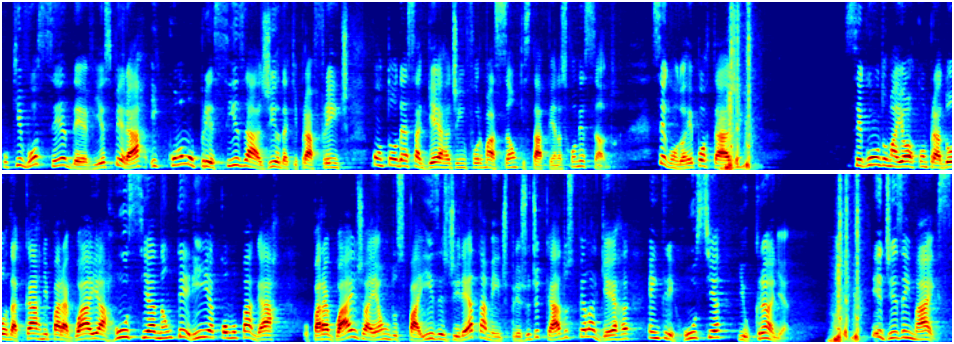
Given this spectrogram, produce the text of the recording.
o que você deve esperar e como precisa agir daqui para frente com toda essa guerra de informação que está apenas começando. Segundo a reportagem, segundo o maior comprador da carne paraguaia, a Rússia não teria como pagar. O Paraguai já é um dos países diretamente prejudicados pela guerra entre Rússia e Ucrânia. E dizem mais:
